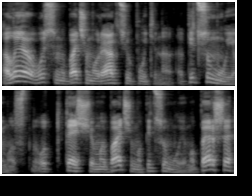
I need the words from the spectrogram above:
Але ось ми бачимо реакцію Путіна. Підсумуємо. От те, що ми бачимо, підсумуємо. Перше,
